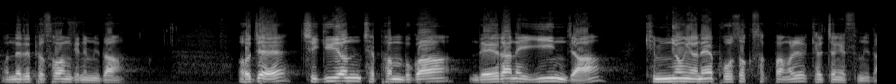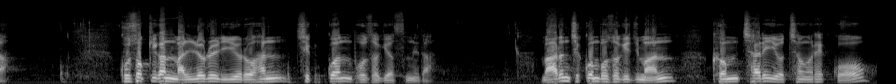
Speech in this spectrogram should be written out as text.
원내대표 서광진입니다. 어제 직위원 재판부가 내란의 2인자 김용현의 보석 석방을 결정했습니다. 구속기간 만료를 이유로 한 직권 보석이었습니다. 말은 직권 보석이지만 검찰이 요청을 했고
